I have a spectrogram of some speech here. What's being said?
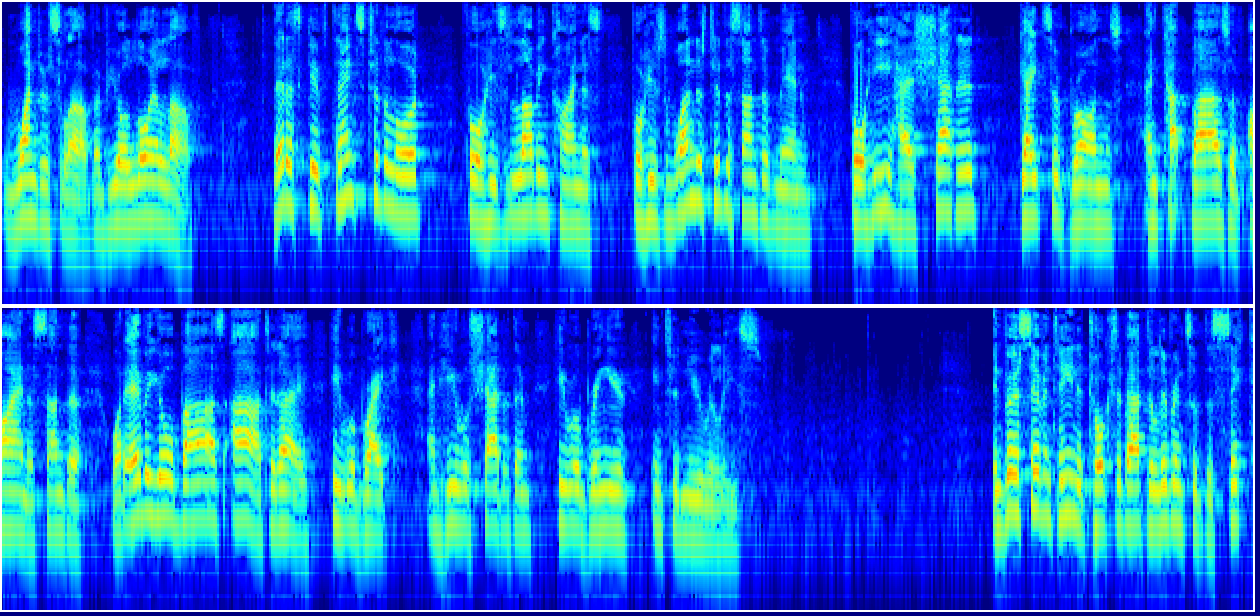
wondrous love, of your loyal love. Let us give thanks to the Lord for his loving kindness, for his wonders to the sons of men, for he has shattered gates of bronze and cut bars of iron asunder. Whatever your bars are today, he will break and he will shatter them. He will bring you into new release. In verse 17, it talks about deliverance of the sick.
